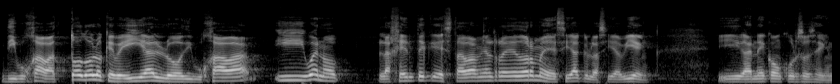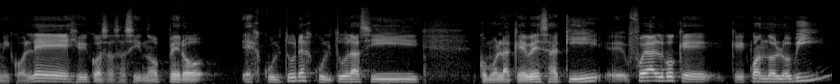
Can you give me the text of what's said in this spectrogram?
Dibujaba todo lo que veía, lo dibujaba y bueno, la gente que estaba a mi alrededor me decía que lo hacía bien. Y gané concursos en mi colegio y cosas así, ¿no? Pero escultura, escultura así como la que ves aquí, eh, fue algo que, que cuando lo vi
